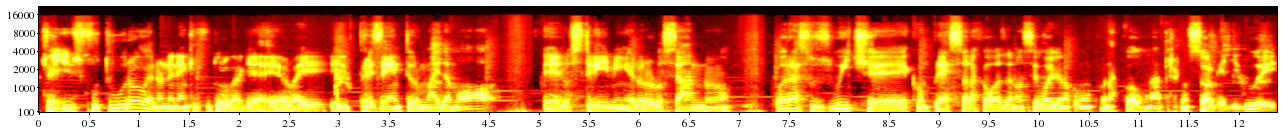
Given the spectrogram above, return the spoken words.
cioè il futuro, e non è neanche il futuro perché è ormai il presente ormai da mo', è lo streaming e loro lo sanno. Ora su Switch è complessa la cosa, no? se vogliono comunque una, un'altra console che gli duri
